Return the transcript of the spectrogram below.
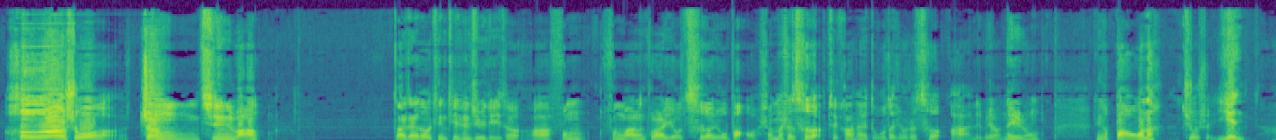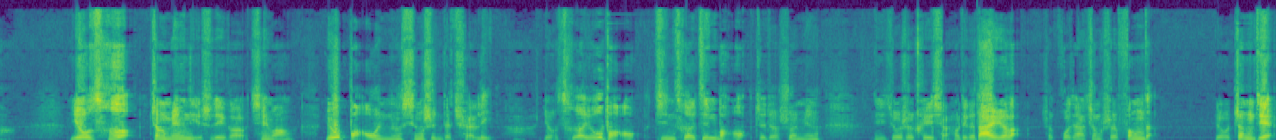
和硕正亲王。大家都听电视剧里头啊，封封完了官有册有宝。什么是册？这刚才读的就是册啊，里边有内容。那个宝呢，就是印啊。有册证明你是这个亲王，有宝你能行使你的权利啊。有册有宝，金册金宝，这就说明。你就是可以享受这个待遇了，这国家正式封的，有证件。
